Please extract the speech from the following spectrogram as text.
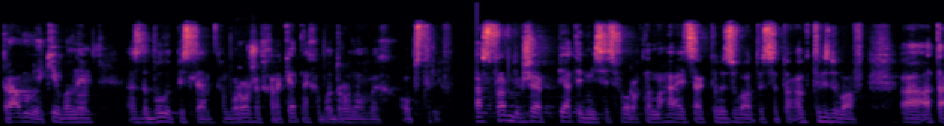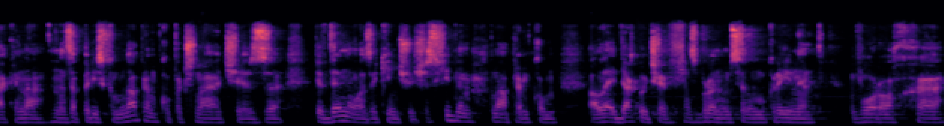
травм, які вони здобули після ворожих ракетних або дронових обстрілів. Насправді вже п'ятий місяць ворог намагається активізуватися та активізував атаки на, на запорізькому напрямку, починаючи з південного, закінчуючи східним напрямком. Але дякуючи Збройним силам України, ворог е,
